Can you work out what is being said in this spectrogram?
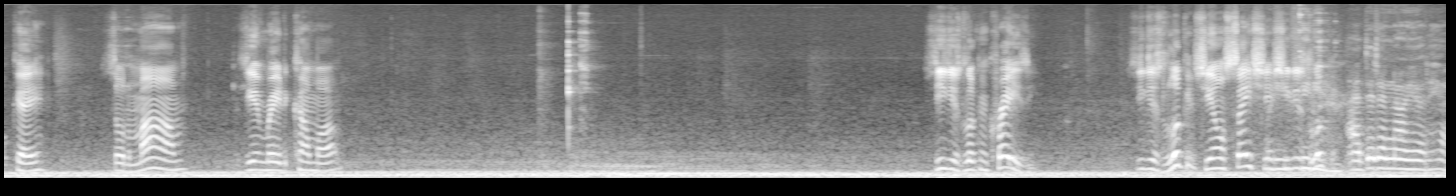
Okay. So the mom is getting ready to come up. She just looking crazy. She just looking. She don't say shit. She just feeding looking. I didn't know you were here.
